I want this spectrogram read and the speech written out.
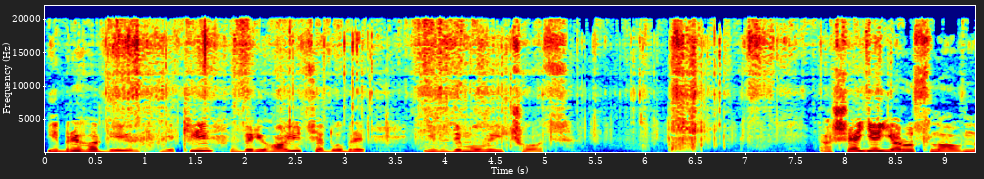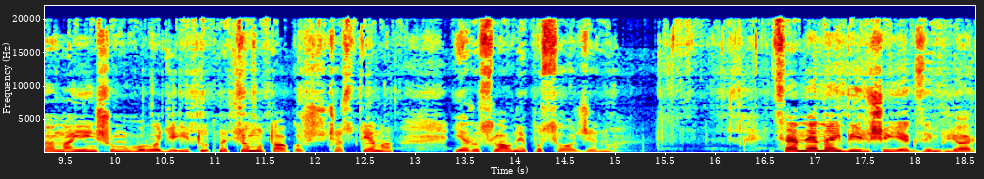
і бригадир, які зберігаються добре і в зимовий час. А ще є Ярославна на іншому городі. І тут на цьому також частина Ярославни посаджена. Це не найбільший екземпляр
